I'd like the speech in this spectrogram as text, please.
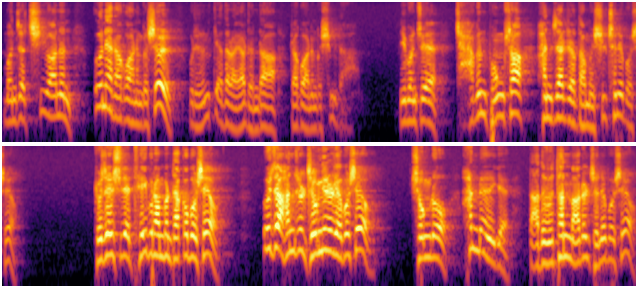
먼저 치유하는 은혜라고 하는 것을 우리는 깨달아야 된다라고 하는 것입니다. 이번 주에 작은 봉사 한 자리라도 한번 실천해 보세요. 교재실에 테이블 한번 닦아 보세요. 의자 한 줄 정리를 해 보세요. 성도 한 명에게 따뜻한 말을 전해 보세요.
